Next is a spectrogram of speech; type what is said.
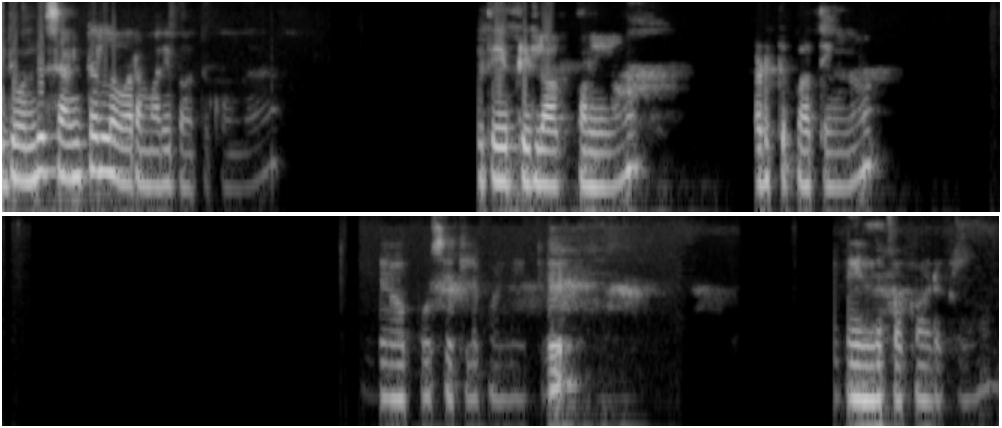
இது வந்து சென்டரில் வர மாதிரி பார்த்துக்கோங்க இதை எப்படி லாக் பண்ணலாம்? அடுத்து பார்த்தீங்கன்னா இதை ஆப்போசிட்டில் பண்ணிட்டு இதை இந்த பக்கம் எடுக்கலாம்.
